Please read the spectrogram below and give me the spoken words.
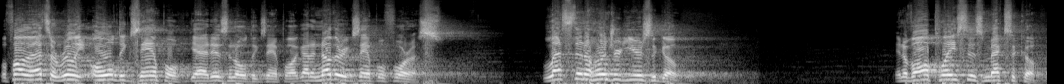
Well, Father, that's a really old example. Yeah, it is an old example. I got another example for us. Less than 100 years ago, and of all places, Mexico.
